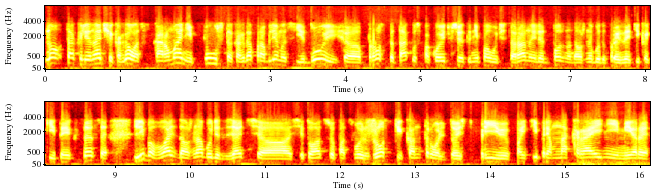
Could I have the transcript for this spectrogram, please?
Но так или иначе, когда у вас в кармане пусто, когда проблемы с едой, э, просто так успокоить все это не получится. Рано или поздно должны будут произойти какие-то эксцессы, либо власть должна будет взять э, ситуацию под свой жесткий контроль, то есть при пойти прямо на крайние меры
